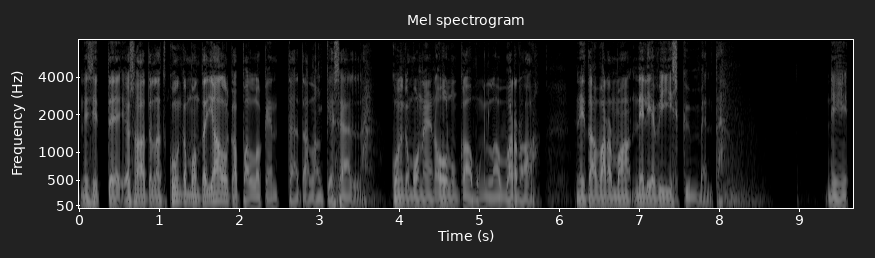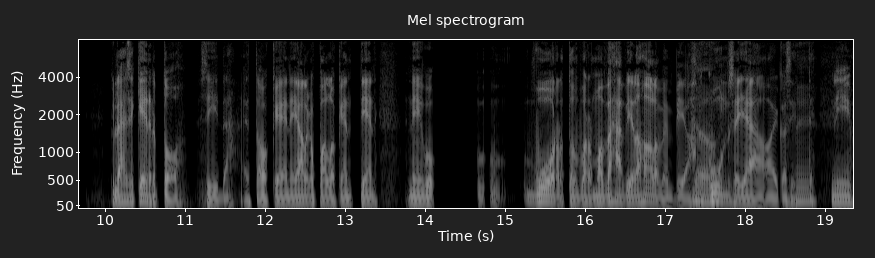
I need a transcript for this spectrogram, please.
niin sitten jos ajatellaan, että kuinka monta jalkapallokenttää täällä on kesällä, kuinka moneen Oulun kaupungilla on varaa, niitä on varmaan 450. Niin kyllähän se kertoo siitä, että okei, ne jalkapallokenttien niin kuin, vuorot on varmaan vähän vielä halvempia Joo. kuin se jääaika sitten Niin. Niin,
